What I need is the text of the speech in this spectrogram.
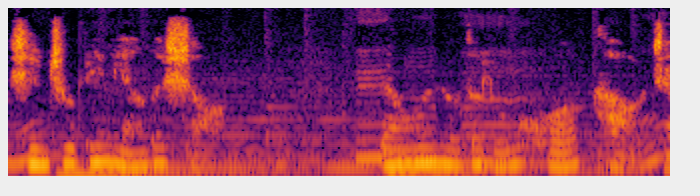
伸出冰凉的手，让温柔的炉火烤着。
